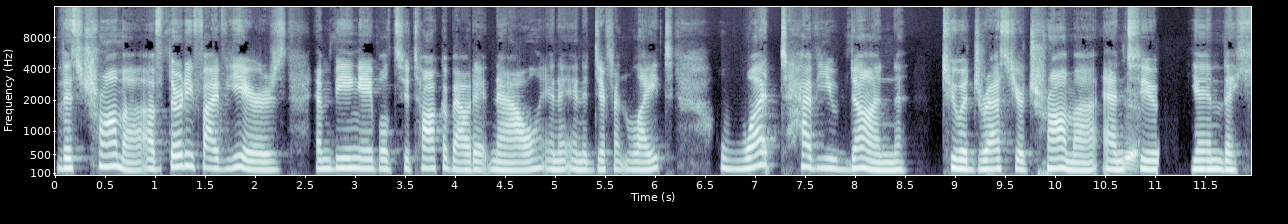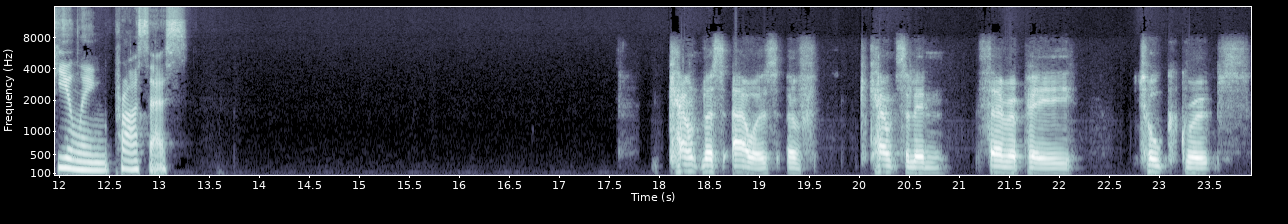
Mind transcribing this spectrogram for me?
this trauma of 35 years and being able to talk about it now in a, in a different light. What have you done to address your trauma and yeah. to begin the healing process? Countless hours of counseling therapy, talk groups,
